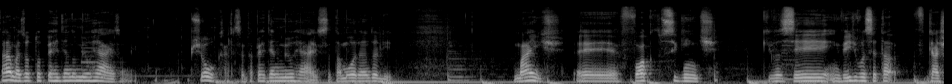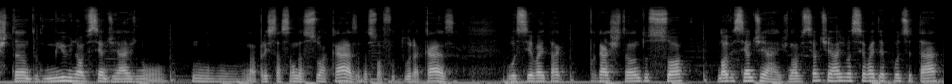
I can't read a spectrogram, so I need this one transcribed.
Ah, mas eu tô perdendo mil reais, amigo. Show, cara, você tá perdendo mil reais, você tá morando ali. Mas, é, foca no seguinte, que você, em vez de você estar tá gastando R$ 1.900 no, no, na prestação da sua casa, da sua futura casa, você vai estar tá gastando só R$ 900. 900 reais você vai depositar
